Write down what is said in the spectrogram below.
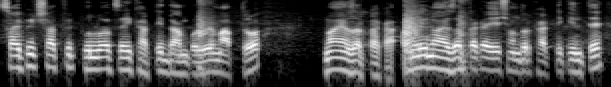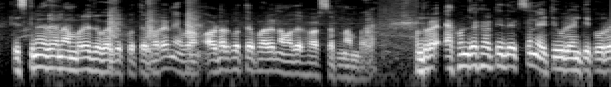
ছয় ফিট, সাত ফিট ফুল বক্স এই খাটটির দাম পড়বে মাত্র নয় হাজার টাকা। অনলি নয় হাজার টাকা এই সুন্দর খাটটি কিনতে স্ক্রিনে দেওয়া নাম্বারে যোগাযোগ করতে পারেন এবং অর্ডার করতে পারেন আমাদের হোয়াটসঅ্যাপ নাম্বারে। বন্ধুরা, এখন যে খাটটি দেখছেন, এটিও রেন্টি করে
